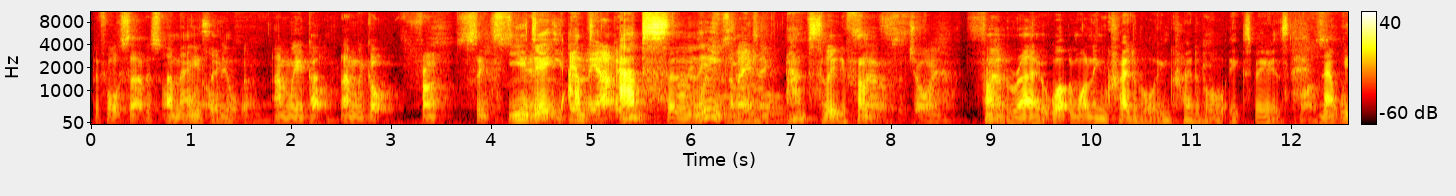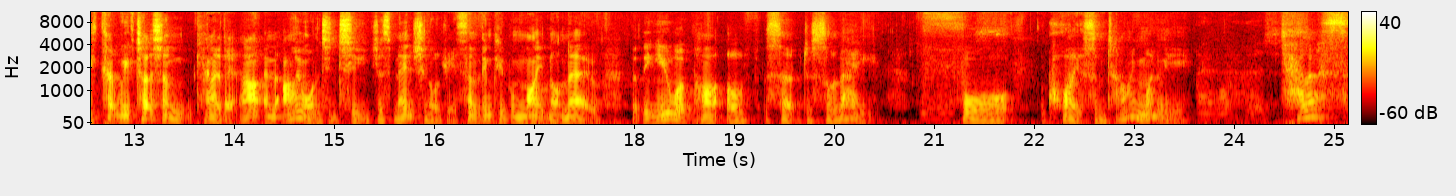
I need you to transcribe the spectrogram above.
before the service. On, Amazing. On the organ, and we got and we got front seats. You in, did. in ab- the Abbey, Absolutely. which was amazing. Absolutely. So Front, it was a joy. front Yeah. row. What, what an incredible, incredible experience. Now, we've, t- we've touched on Canada, uh, and I wanted to just mention, Audrey, something people might not know, but that you were part of Cirque du Soleil for quite some time, weren't you? Tell us,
